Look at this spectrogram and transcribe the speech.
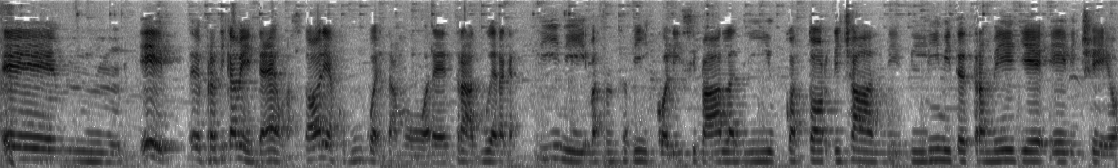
e, ehm, e eh, praticamente è una storia comunque d'amore tra due ragazzini abbastanza piccoli, si parla di 14 anni, il limite tra medie e liceo,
